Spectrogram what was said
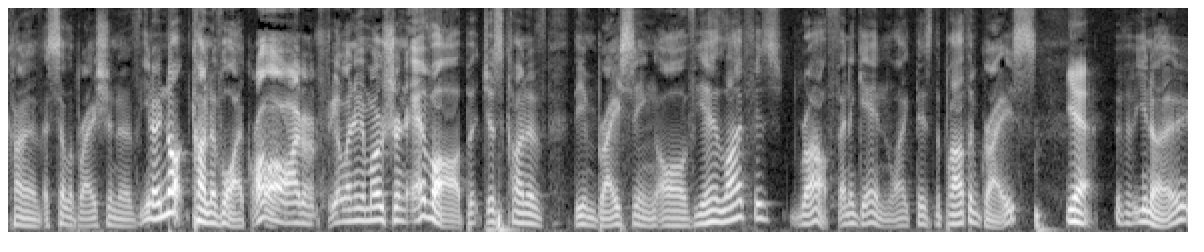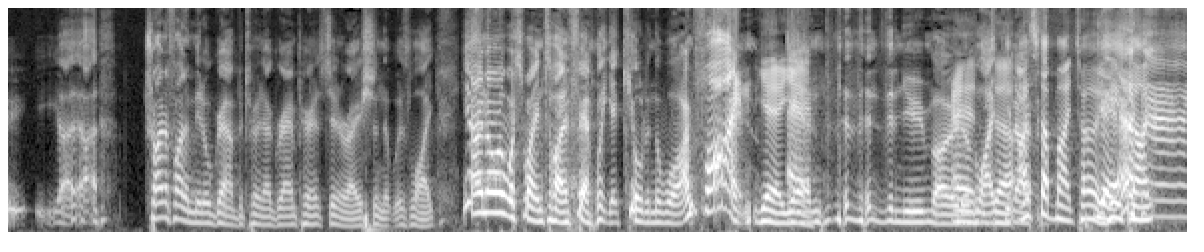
kind of a celebration of you know not kind of like oh I don't feel any emotion ever, but just kind of the embracing of yeah life is rough, and again like there's the path of grace. yeah. You know, I- I- trying to find a middle ground between our grandparents' generation that was like, yeah, I know I watched my entire family get killed in the war. I'm fine. Yeah, yeah. And the, the, the new mode And of like, uh, you know, I stubbed my toe. Yeah.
